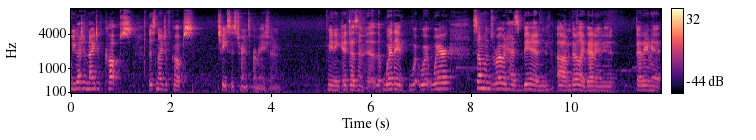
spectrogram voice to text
you got a Knight of Cups. This Knight of Cups chases transformation, meaning it doesn't uh, where they where, where someone's road has been. Um, they're like that ain't it. That ain't it.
